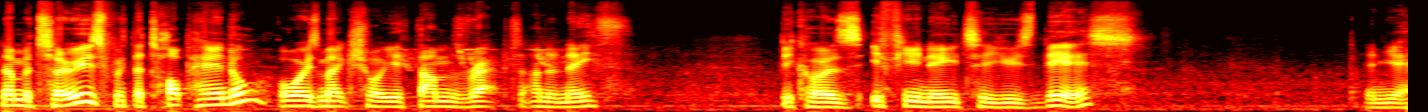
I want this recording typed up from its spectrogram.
Number two is with the top handle, always make sure your thumb's wrapped underneath because if you need to use this and your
